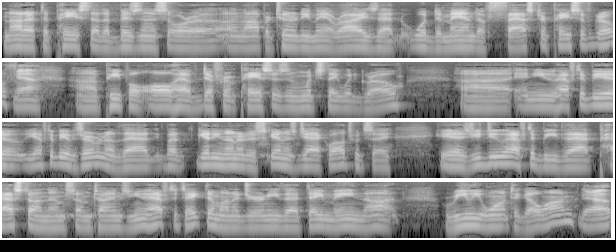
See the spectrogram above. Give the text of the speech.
not at the pace that a business or a, an opportunity may arise that would demand a faster pace of growth Yeah. Uh, people all have different paces in which they would grow uh, and you have to be a, you have to be observant of that but getting under the skin as jack welch would say is you do have to be that pest on them sometimes and you have to take them on a journey that they may not really want to go on Yeah.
